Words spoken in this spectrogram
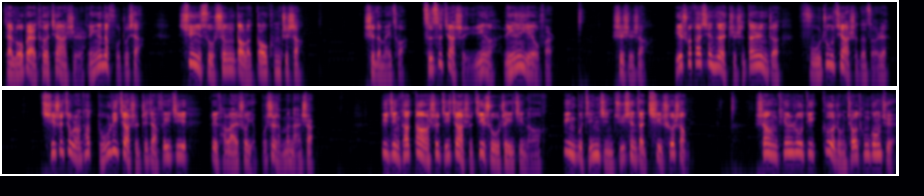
在罗贝尔特驾驶、林恩的辅助下，迅速升到了高空之上。是的，没错，此次驾驶鱼鹰啊，林恩也有份儿。事实上，别说他现在只是担任着辅助驾驶的责任，其实就让他独立驾驶这架飞机，对他来说也不是什么难事儿。毕竟他大师级驾驶技术这一技能。并不仅仅局限在汽车上面，上天入地各种交通工具，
